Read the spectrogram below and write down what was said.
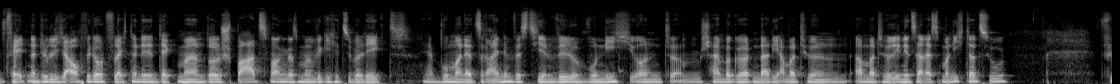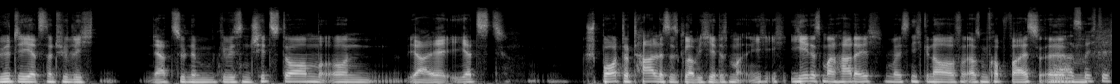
fällt natürlich auch wieder vielleicht in den Deckmantel Sparzwang, dass man wirklich jetzt überlegt, ja, wo man jetzt rein investieren will und wo nicht. Und ähm, scheinbar gehörten da die Amateuren, Amateure erstmal nicht dazu. Führte jetzt natürlich ja, zu einem gewissen Shitstorm und ja, jetzt Sport total ist es, glaube ich, jedes Mal. Ich, ich, jedes Mal hadere ich, weil ich es nicht genau aus, aus, dem Kopf weiß. Ja, ähm, ist richtig.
